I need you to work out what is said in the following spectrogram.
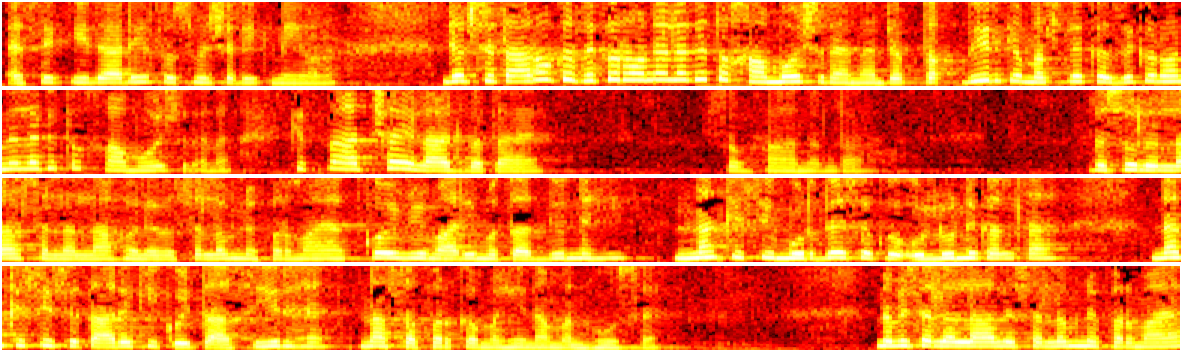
ایسے کی جا رہی ہے تو اس میں شریک نہیں ہونا۔ جب ستاروں کا ذکر ہونے لگے تو خاموش رہنا۔ جب تقدیر کے مسئلے کا ذکر ہونے لگے تو خاموش رہنا۔ کتنا اچھا علاج بتایا۔ سبحان اللہ۔ رسول اللہ صلی اللہ علیہ وسلم نے فرمایا، کوئی بیماری متعدد نہیں، نہ کسی مردے سے کوئی الو نکلتا ہے۔ نہ کسی ستارے کی کوئی تاثیر ہے، نہ سفر کا مہینہ منحوس ہے۔ نبی صلی اللہ علیہ وسلم نے فرمایا،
